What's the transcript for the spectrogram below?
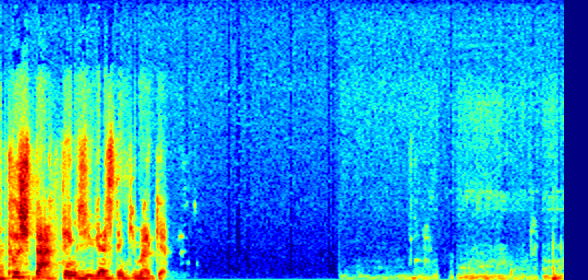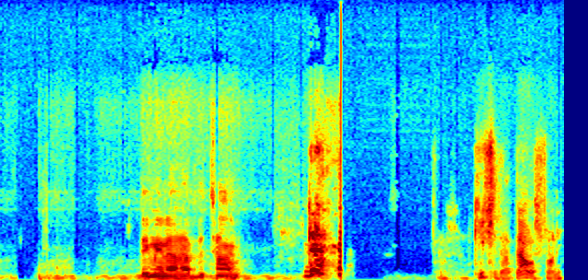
pushback things you guys think you might get? They may not have the time. Keisha thought that was funny.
